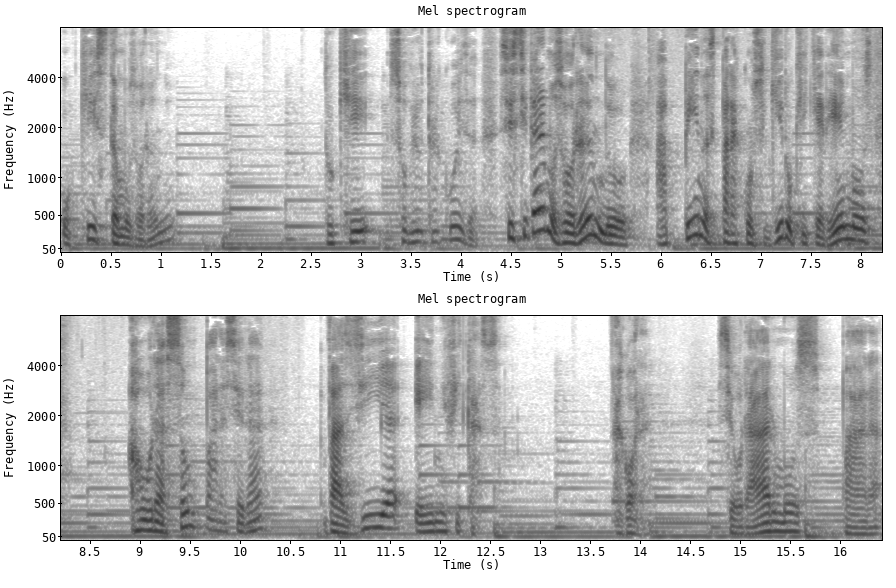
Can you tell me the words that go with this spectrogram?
o que estamos orando do que sobre outra coisa. Se estivermos orando apenas para conseguir o que queremos, a oração parecerá vazia e ineficaz. Agora, se orarmos para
